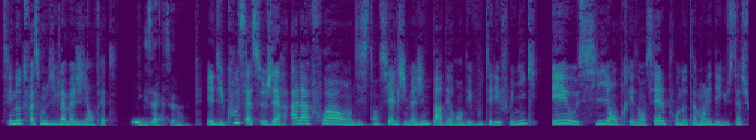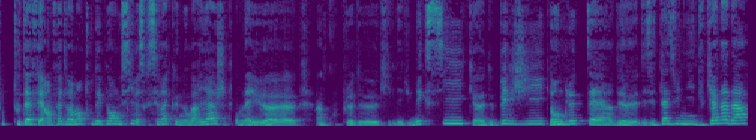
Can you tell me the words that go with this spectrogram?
C'est une autre façon de vivre la magie en fait. Exactement. Et du coup, ça se gère à la fois en distanciel, j'imagine, par des rendez-vous téléphoniques et aussi en présentiel pour notamment les dégustations. Tout à fait. En fait, vraiment, tout dépend aussi parce que c'est vrai que nos mariages, on a eu euh, un couple de qui venait du Mexique, euh, de Belgique, d'Angleterre, des États-Unis, du Canada.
